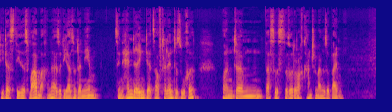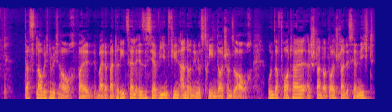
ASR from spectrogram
die das, die das wahr machen. Ne? Also die ganzen Unternehmen sind händeringend jetzt auf Talentesuche und ähm, das ist, das wird auch noch kann schon lange so bleiben. Das glaube ich nämlich auch, weil bei der Batteriezelle ist es ja wie in vielen anderen Industrien in Deutschland so auch. Unser Vorteil als Standort Deutschland ist ja nicht,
